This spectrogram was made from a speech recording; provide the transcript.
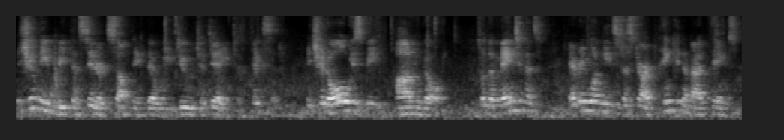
It shouldn't even be considered something that we do today to fix it. It should always be ongoing. So the maintenance, everyone needs to start thinking about things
